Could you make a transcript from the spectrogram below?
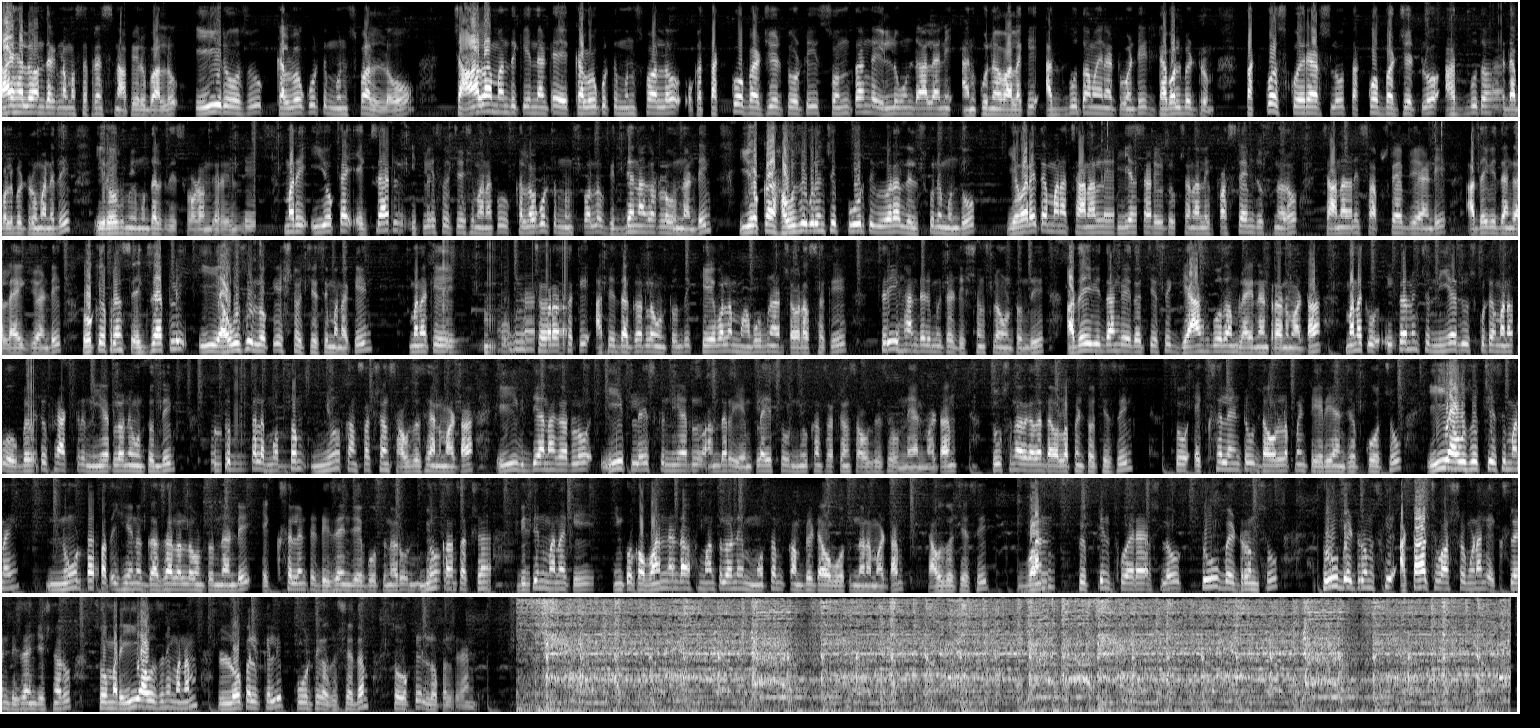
Hi hello అందరికి నమస్తే friends. నా పేరు బాలు. ఈ రోజు కల్వకుర్తి మున్సిపాల్లో చాలా మందికి ఏంటంటే కల్వకుర్తి మున్సిపాల్లో ఒక తక్కువ బడ్జెట్ తోటి సొంతంగా ఇల్లు ఉండాలని అనుకున్న వాళ్ళకి అద్భుతమైనటువంటి డబుల్ బెడ్రూమ్. తక్కువ స్క్వేర్ యార్డ్స్లో తక్కువ బడ్జెట్లో అద్భుతమైన డబుల్ బెడ్రూమ్ అనేది ఈ రోజు మీ ముందరికి తీసుకురావడం జరిగింది. మరి ఈ యొక్క ఎగ్జాక్ట్లీ ఈ ప్లేస్ వచ్చేసి మనకు కల్వకుర్తి మున్సిపాల్లో విద్యానగర్లో ఉందండి. ఈ యొక్క హౌస్ గురించి పూర్తి వివరాలు తెలుసుకునే ముందు ఎవరైతే మన ఛానల్ని పిఎస్ఆర్ యూట్యూబ్ ఛానల్ని ఫస్ట్ టైం చూస్తున్నారో ఛానల్ని సబ్స్క్రైబ్ చేయండి అదేవిధంగా లైక్ చేయండి. ఓకే ఫ్రెండ్స్ ఎగ్జాక్ట్లీ ఈ హౌస్ లొకేషన్ వచ్చేసి మనకి మనకి మహబూబ్నగర్ చౌరస్తాకి అతి దగ్గరలో ఉంటుంది. కేవలం మహబూబ్నాథ్ చౌరస్తాకి త్రీ హండ్రెడ్ మీటర్ డిస్టెన్స్లో ఉంటుంది. అదేవిధంగా ఇది వచ్చేసి గ్యాస్ గోదాం లైన్ అంటారు అనమాట మనకు ఇక్కడ నుంచి నియర్ చూసుకుంటే మనకు బెల్ట్ ఫ్యాక్టరీ నియర్లోనే ఉంటుంది. చుట్టుపక్కల మొత్తం న్యూ కన్స్ట్రక్షన్స్ హౌసెస్ అనమాట ఈ విద్యానగర్లో ఈ ప్లేస్కి నియర్లో అందరూ ఎంప్లాయీస్ న్యూ కన్స్ట్రక్షన్స్ హౌసెస్ ఉన్నాయన్నమాట. చూస్తున్నారు కదా డెవలప్మెంట్ వచ్చేసి. సో ఎక్సలెంట్ డెవలప్మెంట్ ఏరియా అని చెప్పుకోవచ్చు. ఈ హౌస్ వచ్చేసి మన నూట పదిహేను గజాలలో ఉంటుందండి. ఎక్సలెంట్ డిజైన్ చేయబోతున్నారు. న్యూ కన్స్ట్రక్షన్ విత్ ఇన్ మనకి ఇంకొక వన్ అండ్ హాఫ్ మంత్లోనే మొత్తం కంప్లీట్ అవ్వబోతుంది అనమాట హౌస్ వచ్చేసి వన్ ఫిఫ్టీన్ స్క్వేర్లో టూ బెడ్రూమ్స్ టూ బెడ్రూమ్స్కి అటాచ్ వాష్రూమ్ కూడా ఎక్సలెంట్ డిజైన్ చేసినారు. సో మరి ఈ హౌస్ని మనం లోపలికి వెళ్ళి పూర్తిగా చూసేద్దాం. సో ఓకే లోపలికి రండి.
